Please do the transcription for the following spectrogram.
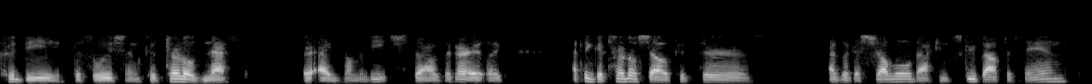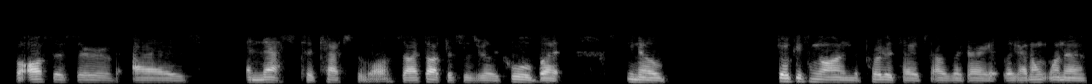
could be the solution because turtles nest their eggs on the beach. So I was like, all right, like I think a turtle shell could serve as like a shovel that can scoop out the sand, but also serve as a nest to catch the ball. So I thought this was really cool. But, you know, focusing on the prototypes, I was like, all right, like I don't want to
